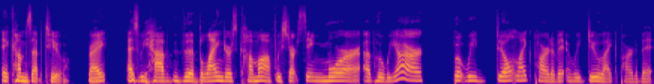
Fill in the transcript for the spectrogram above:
It comes up too, right? As we have the blinders come off, we start seeing more of who we are, but we don't like part of it and we do like part of it.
